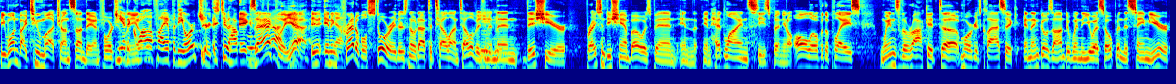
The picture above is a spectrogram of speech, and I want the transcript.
he won by too much on Sunday, unfortunately. He had to you know, qualify up at the Orchards too. How cool was exactly, that? yeah. An, an Yeah. incredible story. There's no doubt to tell on television. Mm-hmm. And then this year, Bryson DeChambeau has been in the, in headlines. He's been you know all over the place. Wins the Rocket uh, Mortgage Classic, and then goes on to win the U.S. Open this same year.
